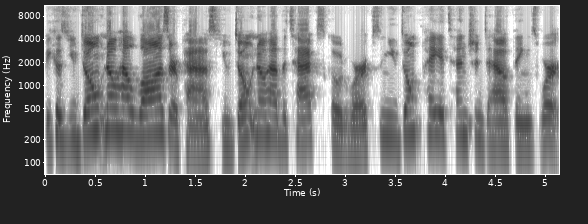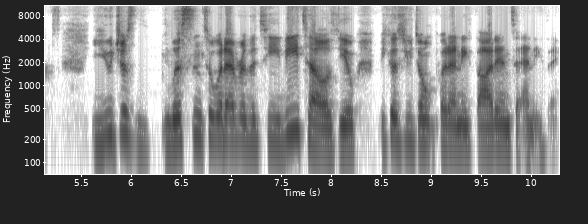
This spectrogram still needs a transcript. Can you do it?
Because you don't know how laws are passed, you don't know how the tax code works, and you don't pay attention to how things works. You just listen to whatever the TV tells you because you don't put any thought into anything.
